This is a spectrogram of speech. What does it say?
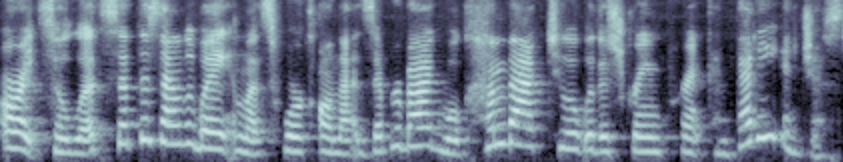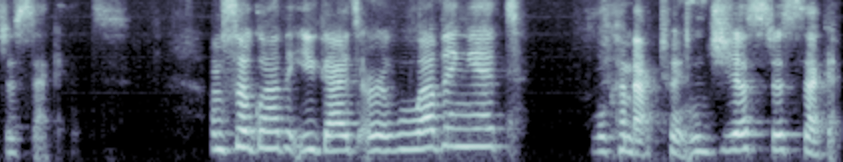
All right, so let's set this out of the way and let's work on that zipper bag. We'll come back to it with a screen print confetti in just a second. I'm so glad that you guys are loving it. We'll come back to it in just a second.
